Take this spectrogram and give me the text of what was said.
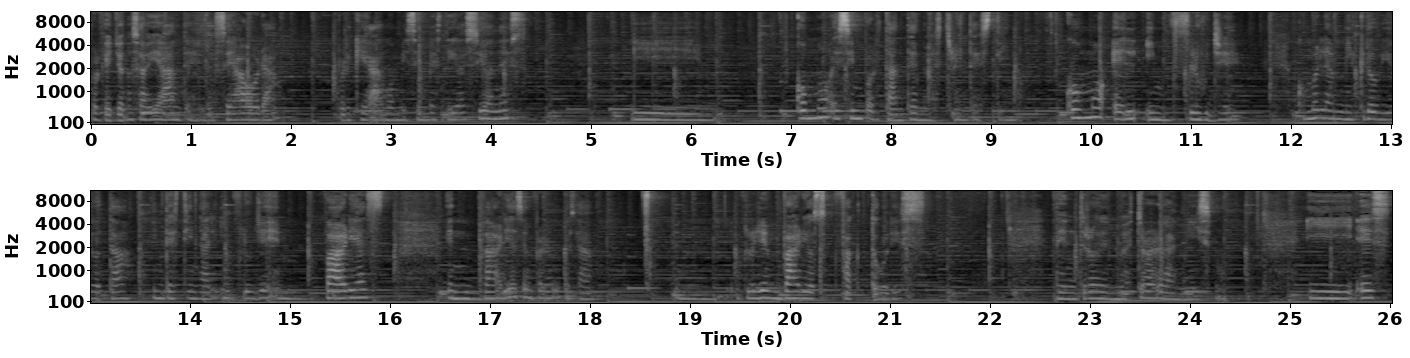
porque yo no sabía antes, lo sé ahora, porque hago mis investigaciones, y cómo es importante nuestro intestino, cómo él influye, cómo la microbiota intestinal influye en varias, en varias enfermedades, varios factores dentro de nuestro organismo. Y es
